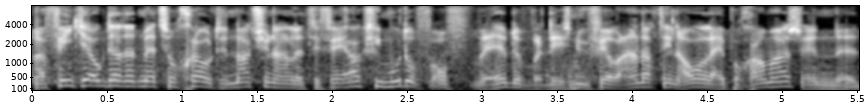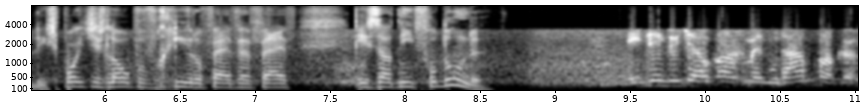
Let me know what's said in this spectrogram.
Maar vind je ook dat het met zo'n grote nationale tv-actie moet? Of, of er is nu veel aandacht in allerlei programma's... en die spotjes lopen voor Giro 555. Is dat niet voldoende? Ik denk dat je elk argument moet aanpakken.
